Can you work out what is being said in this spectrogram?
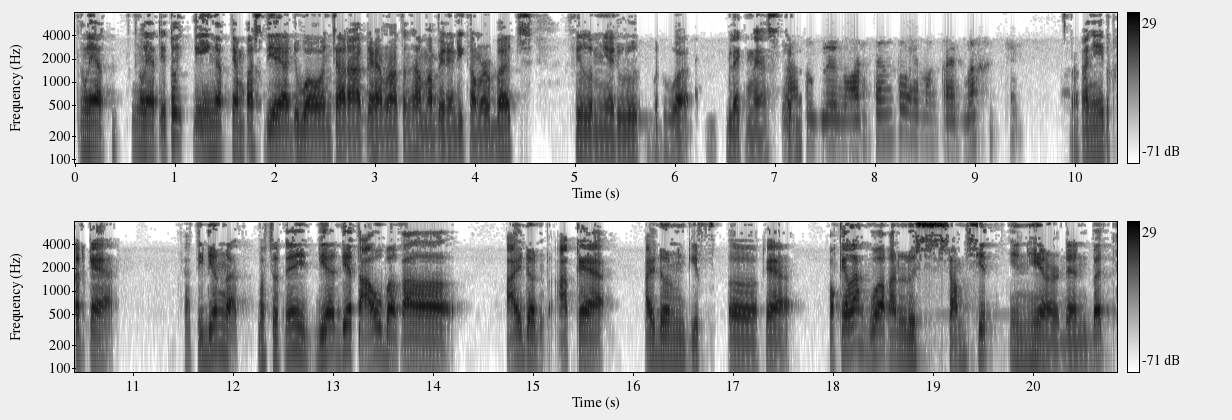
ngeliat ngeliat itu keinget yang pas dia ada wawancara Graham Norton sama Benedict Cumberbatch filmnya dulu berdua Black Master. Ya Glenn Norton tuh emang keren banget sih. makanya itu kan kayak berarti dia nggak maksudnya dia dia tahu bakal I don't ah, kayak I don't give eh, kayak oke lah gue akan lose some shit in here dan but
